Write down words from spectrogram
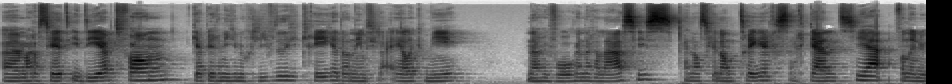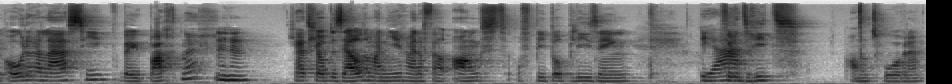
Eh, maar als jij het idee hebt van, ik heb hier niet genoeg liefde gekregen, dan neem je dat eigenlijk mee naar je volgende relaties. En als je dan triggers herkent Ja. van in je oude relatie, bij je partner, Mhm. gaat je op dezelfde manier met ofwel angst of people pleasing, Ja. verdriet antwoorden.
